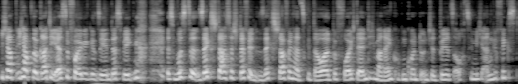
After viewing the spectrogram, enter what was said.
Ich habe ich hab nur gerade die erste Folge gesehen, deswegen es musste sechs Staffeln, sechs Staffeln hat's gedauert, bevor ich da endlich mal reingucken konnte und ich bin jetzt auch ziemlich angefixt.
